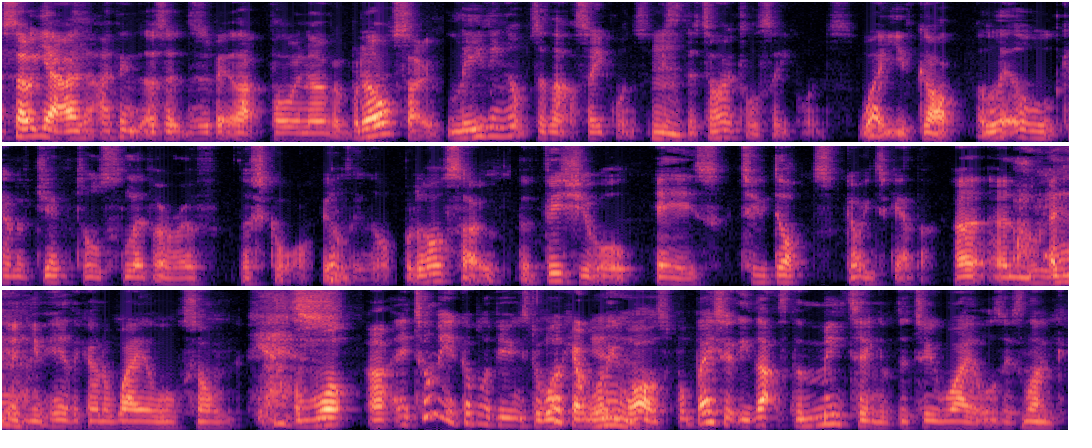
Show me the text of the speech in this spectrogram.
so yeah, I, I think there's a, there's a bit of that following over, but also leading up to that sequence Hmm. is the title sequence where you've got a little kind of gentle sliver of the score building up, but also the visual is two dots going together, uh, and, Oh, and yeah. and you hear the kind of whale song. Yes. And what uh, it took me a couple of viewings to work out what Yeah. it was, but basically that's the meeting of the two whales. Is like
